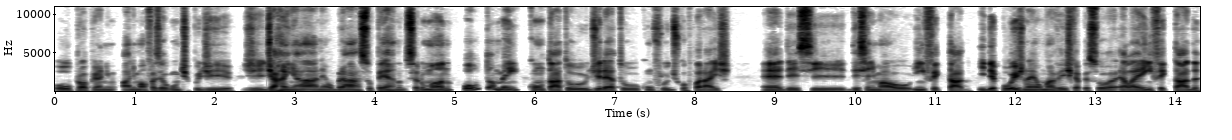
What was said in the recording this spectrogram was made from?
ou o próprio anim animal fazer algum tipo de, de, de, arranhar, né, o braço, perna do ser humano, ou também contato direto com fluidos corporais é, desse, desse animal infectado. E depois, né, uma vez que a pessoa ela é infectada,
